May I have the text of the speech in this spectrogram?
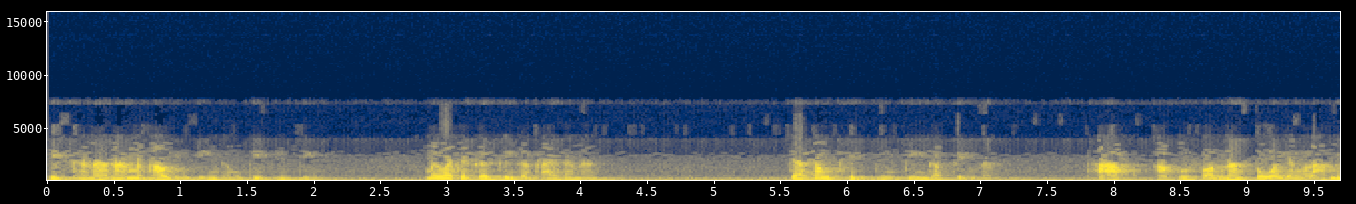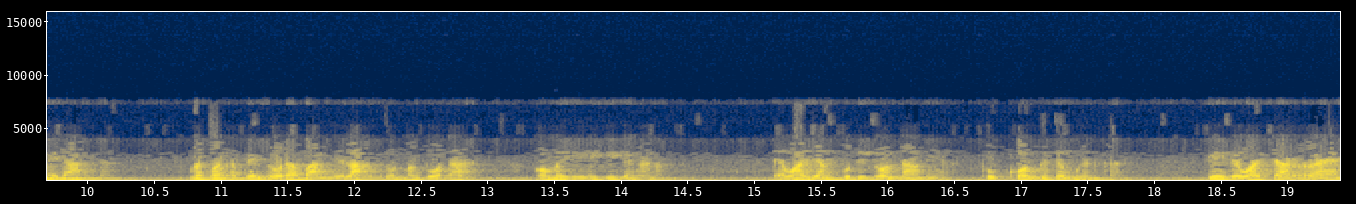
จิตขณะนั้นมันเอาจริงๆทำคิดจริง ๆ ไม่ว่าจะเกิดขึ้นกับใครทั้งนั้น จะต้องคิดจริง ๆ กับสิ่งนั้นถ้าอากุศลนั้นตัวยังละไม่ได้นะหมายว่าถ้าเป็นโสดาบันในละอกุศลบางตัวได้ ก็ไม่มีให้คิดอย่างนั้นแต่ว่าอย่างปุถุชนเราเนี่ย ทุกคนก็จะเหมือนกัน เพียงแต่ว่าจะแรง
